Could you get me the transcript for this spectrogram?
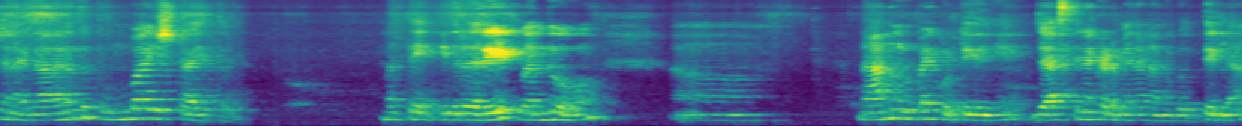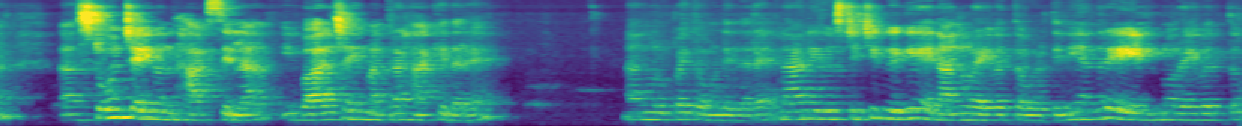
ಚೆನ್ನಾಗಿದೆ. ನನಗಂತೂ ತುಂಬ ಇಷ್ಟ ಆಯಿತು. ಮತ್ತು ಇದರ ರೇಟ್ ಬಂದು ನಾನ್ನೂರು ರೂಪಾಯಿ ಕೊಟ್ಟಿದ್ದೀನಿ. ಜಾಸ್ತಿನೇ ಕಡಿಮೆನ ನನಗೆ ಗೊತ್ತಿಲ್ಲ. ಸ್ಟೋನ್ ಚೈನ್ ಒಂದು ಹಾಕ್ಸಿಲ್ಲ. ಈ ಬಾಲ್ ಚೈನ್ ಮಾತ್ರ ಹಾಕಿದ್ದಾರೆ. ನಾನ್ನೂರು ರೂಪಾಯಿ ತೊಗೊಂಡಿದ್ದಾರೆ. ನಾನು ಇದು ಸ್ಟಿಚಿಂಗಿಗೆ ನಾನ್ನೂರ ಐವತ್ತು ತೊಗೊಳ್ತೀನಿ. ಅಂದರೆ ಎಂಟುನೂರೈವತ್ತು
